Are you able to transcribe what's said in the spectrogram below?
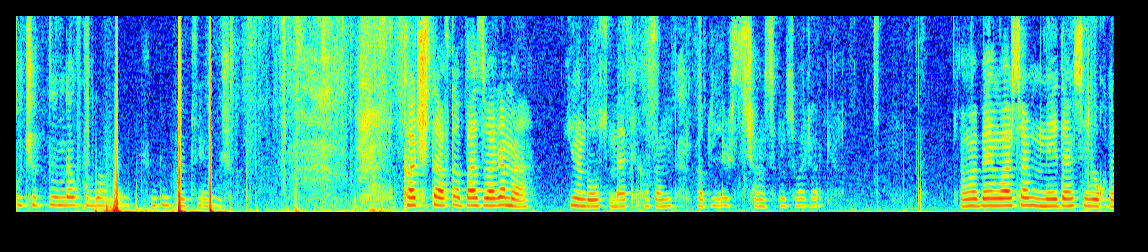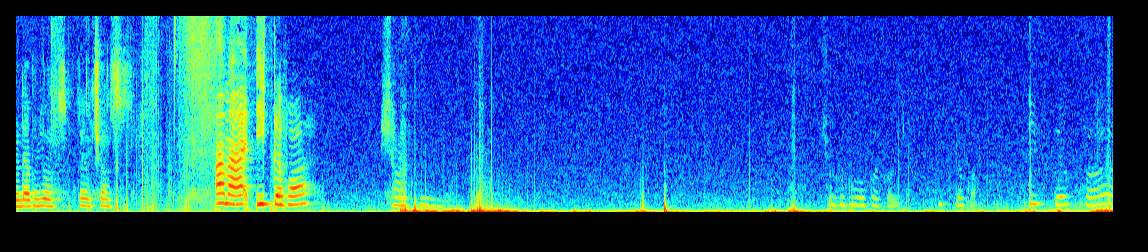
bu çıktığında kullanmayın. Çünkü kötüymüş. Kaç tarafta baz var ama yine de olsun belki kazanabiliriz. Şansımız var hala. Ama ben varsam nedense yok. Neden biliyor musun? Ben şanssız. Ama ilk defa şanslıyım. Çünkü bu kazanacağım. İlk defa. İlk defa.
